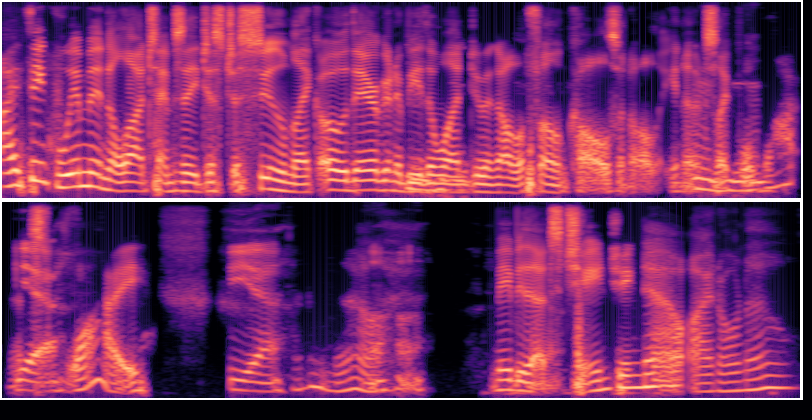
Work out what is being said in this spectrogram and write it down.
I think women a lot of times they just assume like, oh, they're going to be the one Mhm. doing all the phone calls and all. You know, it's like, well, Mhm. why? Yeah. Why? Yeah. I don't know. Uh huh. Maybe Yeah. that's changing now. I don't know.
